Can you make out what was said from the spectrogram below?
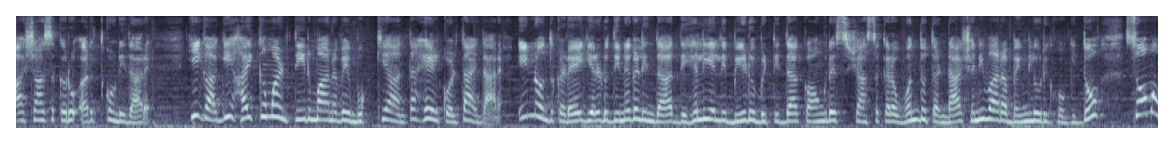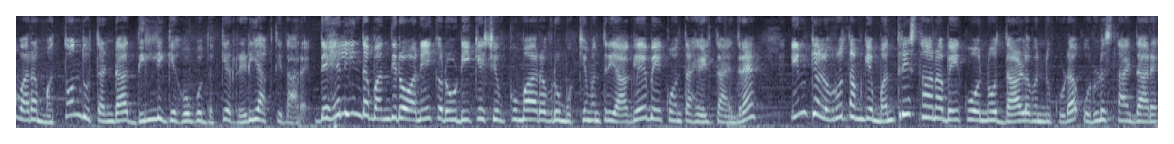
ಆ ಶಾಸಕರು ಅರ್ಥಕೊಂಡಿದ್ದಾರೆ ಹೀಗಾಗಿ ಹೈಕಮಾಂಡ್ ತೀರ್ಮಾನವೇ ಮುಖ್ಯ ಅಂತ ಹೇಳ್ಕೊಳ್ತಾ ಇದ್ದಾರೆ. ಇನ್ನೊಂದು ಕಡೆ ಎರಡು ದಿನಗಳಿಂದ ದೆಹಲಿಯಲ್ಲಿ ಬೀಡು ಬಿಟ್ಟಿದ್ದ ಕಾಂಗ್ರೆಸ್ ಶಾಸಕರ ಒಂದು ತಂಡ ಶನಿವಾರ ಬೆಂಗಳೂರಿಗೆ ಹೋಗಿದ್ದು, ಸೋಮವಾರ ಮತ್ತೊಂದು ತಂಡ ದಿಲ್ಲಿಗೆ ಹೋಗೋದಕ್ಕೆ ರೆಡಿ ಆಗ್ತಿದ್ದಾರೆ ದೆಹಲಿಯಿಂದ ಬಂದಿರೋ ಅನೇಕರು ಡಿ ಕೆ ಶಿವಕುಮಾರ್ ಅವರು ಮುಖ್ಯಮಂತ್ರಿ ಆಗಲೇಬೇಕು ಅಂತ ಹೇಳ್ತಾ ಇದ್ರೆ, ಇನ್ ಕೆಲವರು ತಮಗೆ ಮಂತ್ರಿ ಸ್ಥಾನ ಬೇಕು ಅನ್ನೋ ದಾಳವನ್ನು ಕೂಡ ಉರುಳಿಸ್ತಾ ಇದ್ದಾರೆ.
